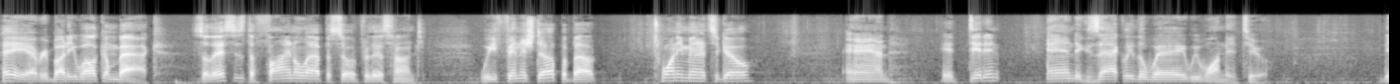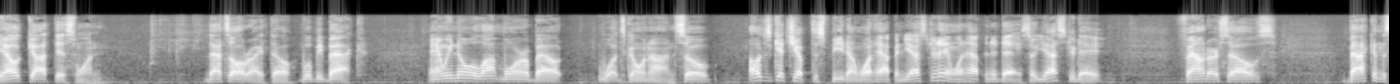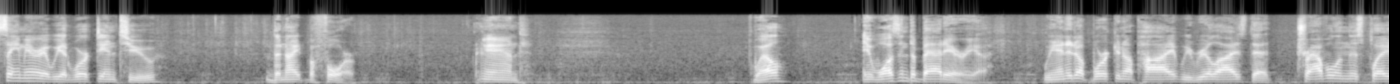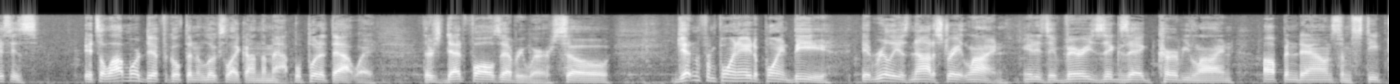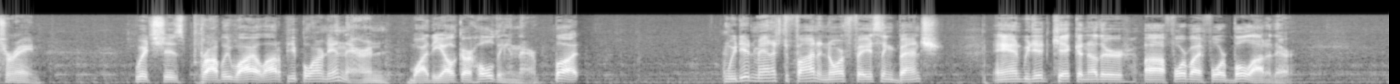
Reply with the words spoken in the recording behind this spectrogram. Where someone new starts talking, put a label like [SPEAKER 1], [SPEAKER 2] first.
[SPEAKER 1] Hey, everybody, welcome back. So, this is the final episode for this hunt. We finished up about 20 minutes ago, and it didn't end exactly the way we wanted it to. The elk got this one. That's all right, though. We'll be back. And we know a lot more about what's going on. So, I'll just get you up to speed on what happened yesterday and what happened today. So, yesterday, found ourselves back in the same area we had worked into the night before. And, well, it wasn't a bad area. We ended up working up high. We realized that travel in this place is it's a lot more difficult than it looks like on the map. We'll put it that way. There's deadfalls everywhere. So getting from point A to point B, it really is not a straight line. It is a very zigzag curvy line up and down some steep terrain which is probably why a lot of people aren't in there and why the elk are holding in there. But we did manage to find a north facing bench and we did kick another uh, 4x4 bull out of there.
